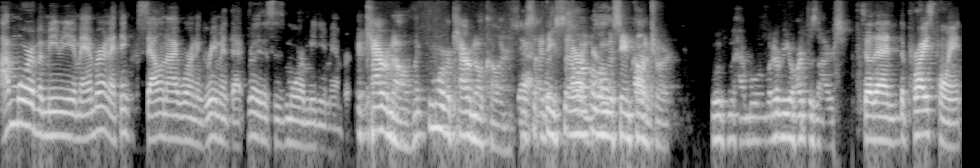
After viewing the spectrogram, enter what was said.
I'm more of a medium amber, and I think Sal and I were in agreement that really this is more medium amber. A caramel, like more of a caramel color. Yeah, It's- I think it's along, caramel along the same color chart. Wh- wh- Whatever your heart desires. So then the price point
